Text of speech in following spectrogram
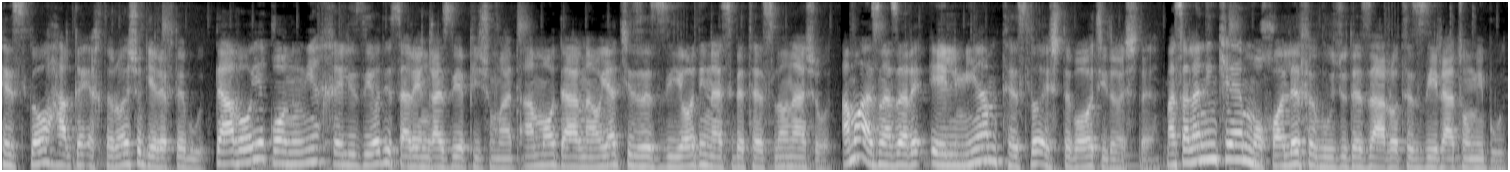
تسلا حق اختراعش رو گرفته بود. دعوای قانونی خیلی زیادی سر این قضیه پیش اومد اما در نهایت چیز زیادی نصیب تسلا نشد. اما از نظر علمی هم تسلا اشتباهاتی داشته. مثلا اینکه مخالف وجود ذرات زیراتمی بود.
